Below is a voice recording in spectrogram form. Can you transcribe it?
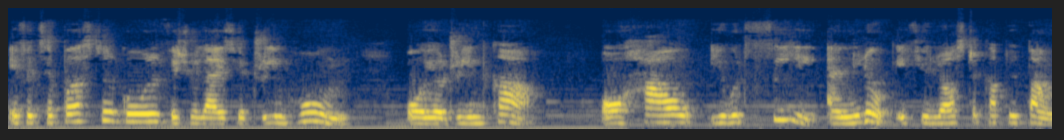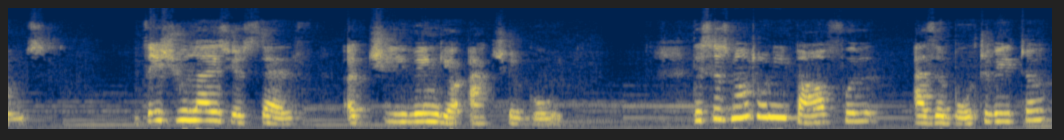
If it's a personal goal, visualize your dream home or your dream car or how you would feel and look if you lost a couple pounds. Visualize yourself achieving your actual goal. This is not only powerful as a motivator,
